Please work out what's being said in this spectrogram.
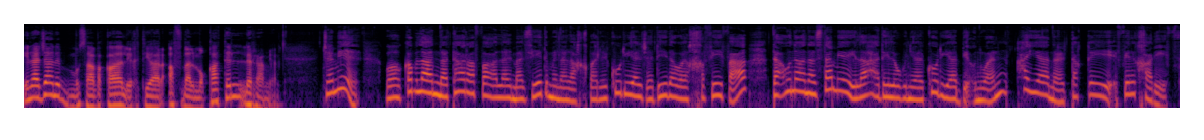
إلى جانب مسابقة لاختيار أفضل مقاتل للراميون جميل. وقبل أن نتعرف على المزيد من الأخبار الكورية الجديدة والخفيفة دعونا نستمع إلى هذه الأغنية الكورية بعنوان هيا نلتقي في الخريف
